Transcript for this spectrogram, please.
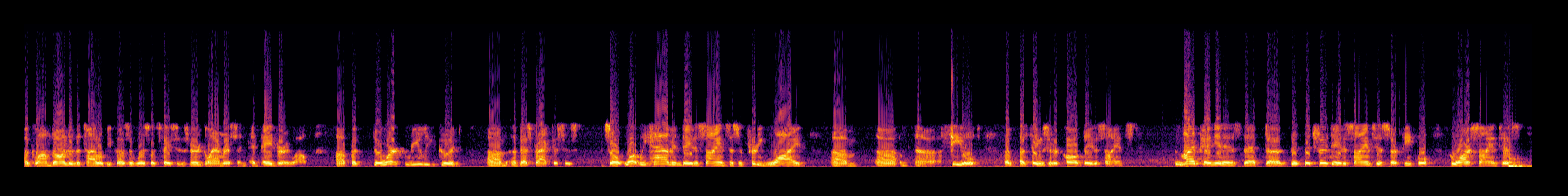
uh, glommed onto the title because it was, let's face it, it was very glamorous and, and paid very well. Uh, but there weren't really good um, uh, best practices. So what we have in data science is a pretty wide um, uh, uh, field of, of, things that are called data science. My opinion is that uh, the, the, true data scientists are people who are scientists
